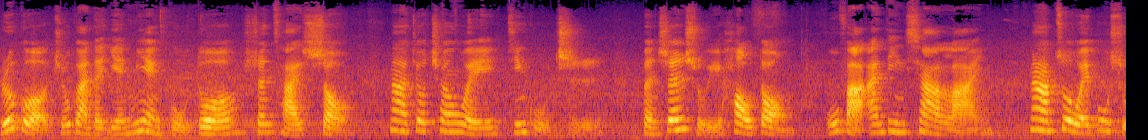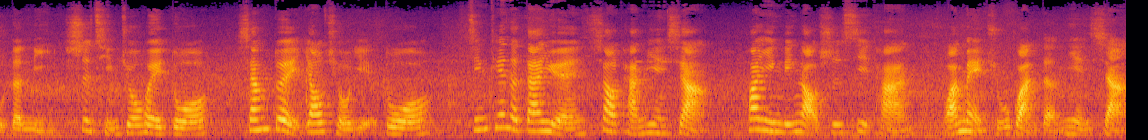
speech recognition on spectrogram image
如果主管的颜面骨多、身材瘦，那就称为筋骨值，本身属于好动，无法安定下来。那作为部署的你，事情就会多，相对要求也多。今天的单元笑谈面相，欢迎林老师细谈完美主管的面相。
